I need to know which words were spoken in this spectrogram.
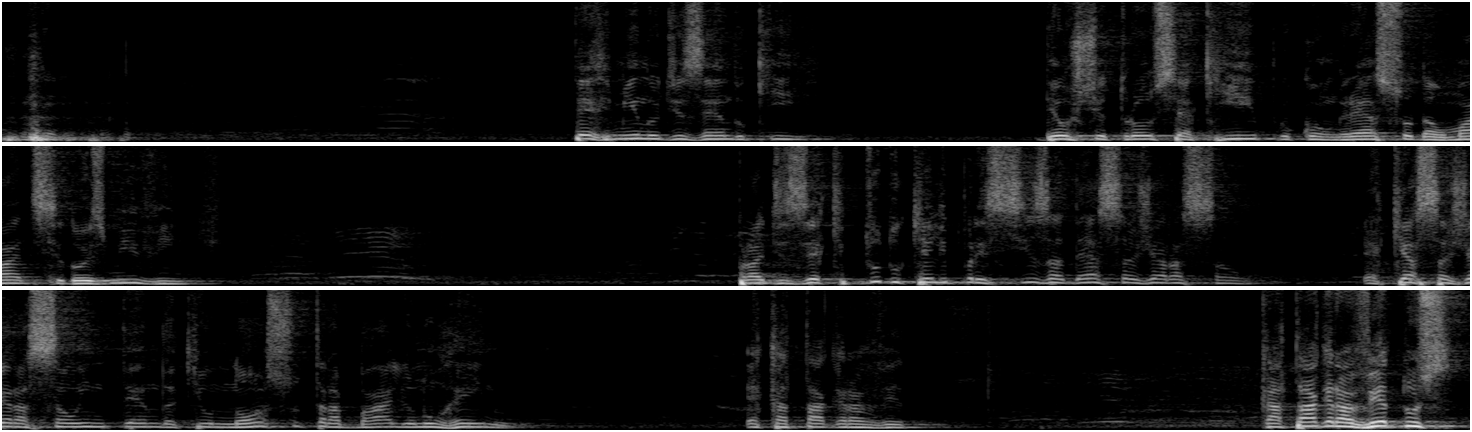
termino dizendo que Deus te trouxe aqui para o Congresso da Almadice 2020 para dizer que tudo que Ele precisa dessa geração é que essa geração entenda que o nosso trabalho no reino é catar gravetos. Catar gravetos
